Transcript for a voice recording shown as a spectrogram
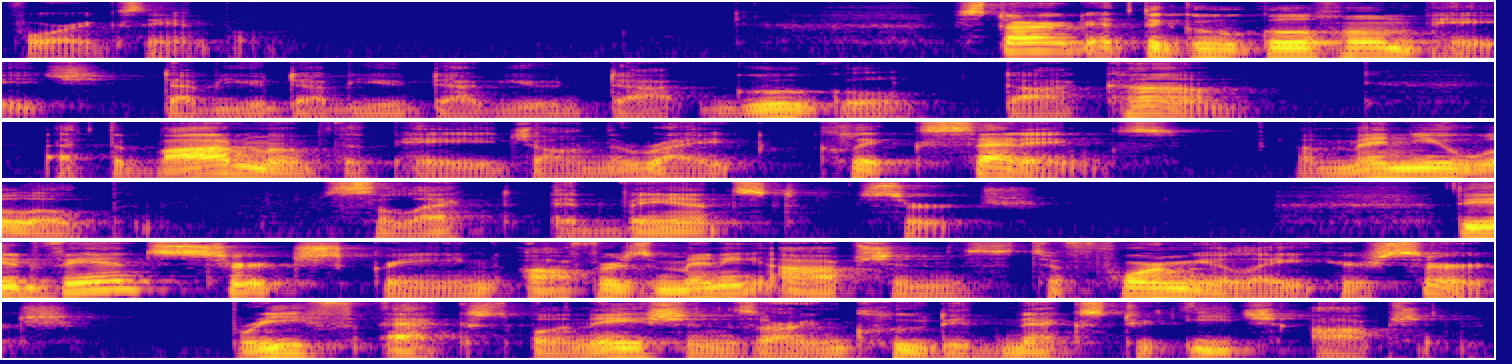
for example. Start at the Google homepage, www.google.com. At the bottom of the page on the right, click Settings. A menu will open. Select Advanced Search. The Advanced Search screen offers many options to formulate your search. Brief explanations are included next to each option.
